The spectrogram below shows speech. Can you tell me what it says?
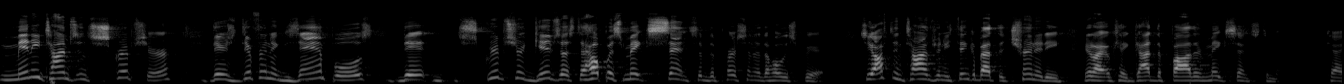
many times in Scripture, there's different examples that Scripture gives us to help us make sense of the person of the Holy Spirit. See, oftentimes when you think about the Trinity, you're like, okay, God the Father makes sense to me, okay?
